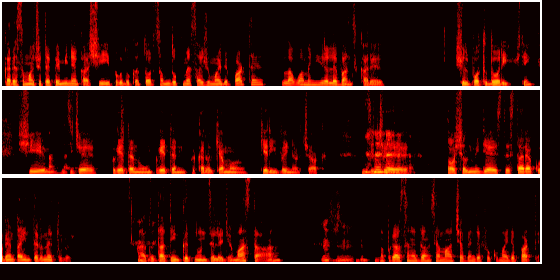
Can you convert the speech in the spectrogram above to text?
care să mă ajute pe mine ca și producător să-mi duc mesajul mai departe la oamenii relevanți care și îl pot dori, știi? Și zice prietenul, un prieten pe care îl cheamă Kerry Vaynerchuk, zice social media este starea curentă a internetului. Atâta timp cât nu înțelegem asta, uh-huh. nu prea să ne dăm seama ce avem de făcut mai departe.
